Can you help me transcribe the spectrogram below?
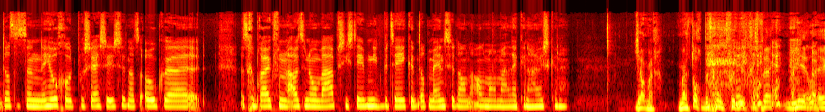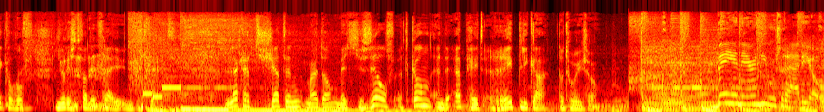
dat het een heel groot proces is. En dat ook het gebruik van een autonoom wapensysteem niet betekent dat mensen dan allemaal maar lekker naar huis kunnen. Jammer. Maar toch bedankt voor dit gesprek. Merel Ekelhof, jurist van de Vrije Universiteit. Lekker chatten, maar dan met jezelf. Het kan en de app heet Replica. Dat hoor je zo. BNR Nieuwsradio.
